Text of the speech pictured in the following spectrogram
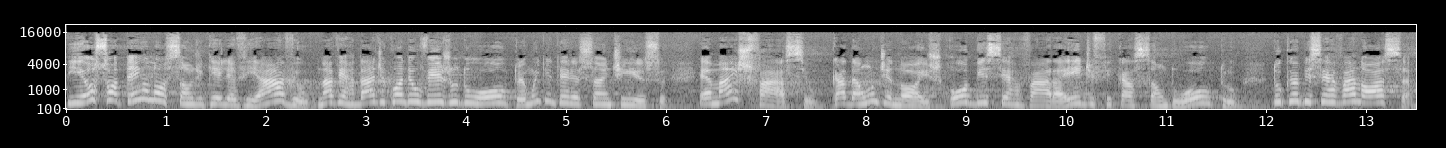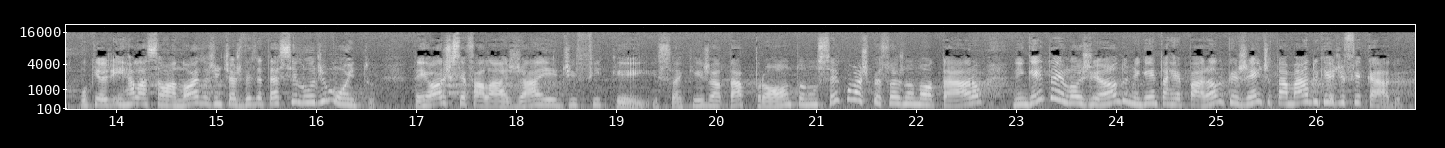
E eu só tenho noção de que ele é viável, na verdade, quando eu vejo do outro. É muito interessante isso. É mais fácil cada um de nós observar a edificação do outro do que observar a nossa. Porque em relação a nós, a gente às vezes até se ilude muito. Tem horas que você fala, ah, já edifiquei, isso aqui já está pronto. Não sei como as pessoas não notaram, ninguém está elogiando, ninguém está reparando, que gente está mais do que edificado.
